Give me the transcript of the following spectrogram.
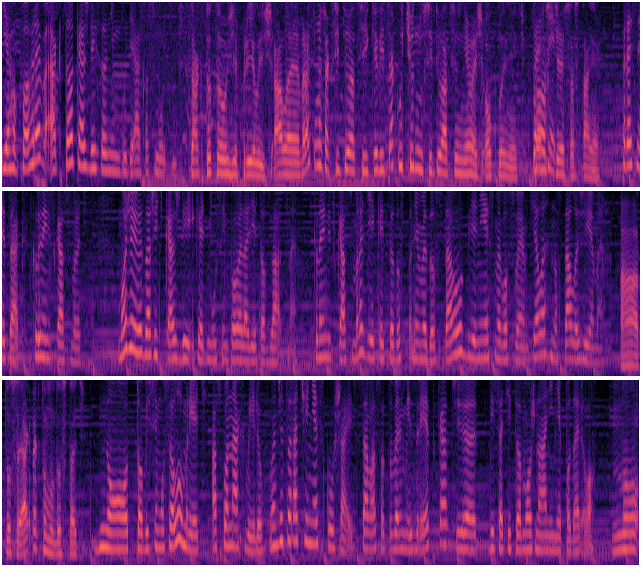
jeho pohreb a kto každý sa ním bude ako smútiť. Tak toto už je príliš, ale vráťme sa k situácii, kedy takú čudnú situáciu nevieš oplniť. Proste sa stane. Presne tak, klinická smrť. Môže ju zažiť každý, i keď musím povedať, je to vzácne. Klinická smrť je, keď sa dostaneme do stavu, kde nie sme vo svojom tele, no stále žijeme. A to sa jak tak tomu dostať? No, to by si musel umrieť, aspoň na chvíľu. Lenže to radšej neskúšaj, stáva sa to veľmi zriedka, čiže by sa ti to možno ani nepodarilo. No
